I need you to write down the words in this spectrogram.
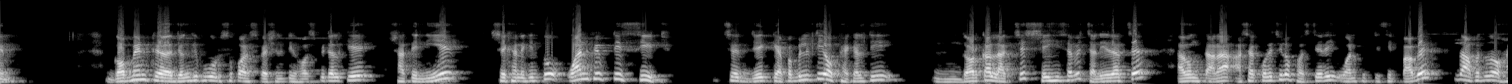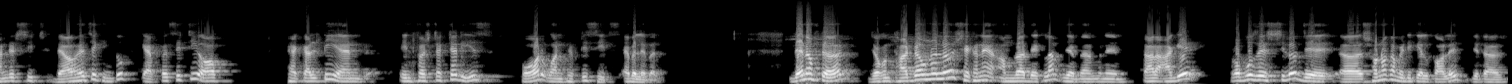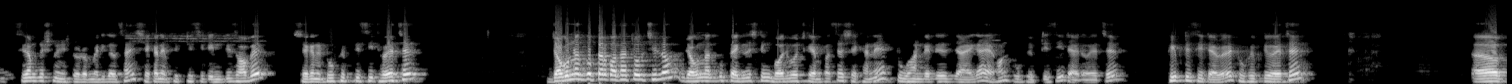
গভর্নমেন্ট জঙ্গিপুর সুপার স্পেশালিটি হসপিটালকে সাথে নিয়ে সেখানে কিন্তু ওয়ান ফিফটি সিট যে ক্যাপাবিলিটি অফ ফ্যাকাল্টি দরকার লাগছে, সেই হিসাবে চালিয়ে যাচ্ছে। এবং তারা আশা করেছিল ফার্স্ট ইয়ারেই ওয়ান ফিফটি সিট পাবে। কিন্তু আপাতত হান্ড্রেড সিট দেওয়া হয়েছে, কিন্তু capacity of faculty and infrastructure is for one fifty seats available then after যখন থার্ড রাউন্ড হলো, সেখানে আমরা দেখলাম যে মানে তার আগে প্রপোজ এসেছিল যে সনকা মেডিকেল কলেজ যেটা Sriramakrishna institute of medical science সেখানে ফিফটি সিট ইনক্রিজ হবে। সেখানে টু ফিফটি সিট হয়েছে। জগন্নাথ গুপ্তার কথা চলছিল। জগন্নাথ গুপ্তা এক্সিস্টিং বজবজ ক্যাম্পাসে সেখানে টু হান্ড্রেডের জায়গায় এখন টু ফিফটি সিট অ্যাড হয়েছে। ফিফটি সিট অ্যাড হয়ে টু ফিফটি হয়েছে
